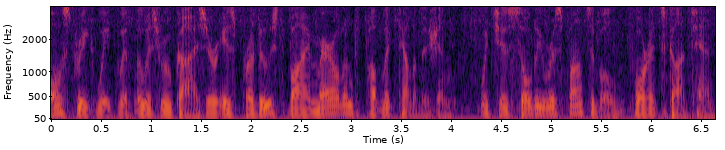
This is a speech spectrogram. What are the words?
Wall Street Week with Louis Rukeyser is produced by Maryland Public Television, which is solely responsible for its content.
